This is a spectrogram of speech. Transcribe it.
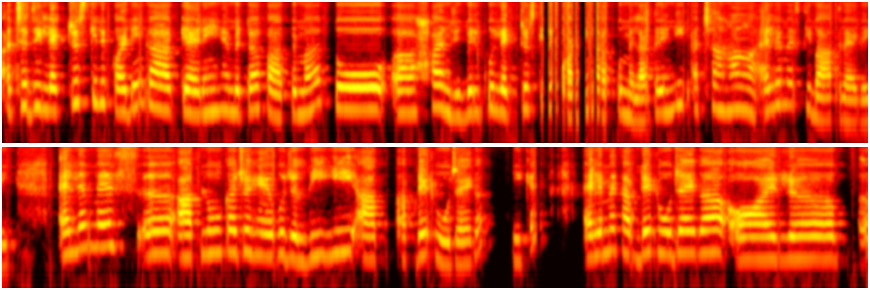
अच्छा जी लेक्चर्स की रिकॉर्डिंग का आप कह रही हैं बेटा फातिमा तो आ, हाँ जी बिल्कुल लेक्चर्स की रिकॉर्डिंग आपको मिला करेंगी। अच्छा हाँ एलएमएस की बात रह गई। एलएमएस आप लोगों का जो है वो जल्दी ही आप अपडेट हो जाएगा ठीक है? एलएमएस अपडेट हो जाएगा और आ,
